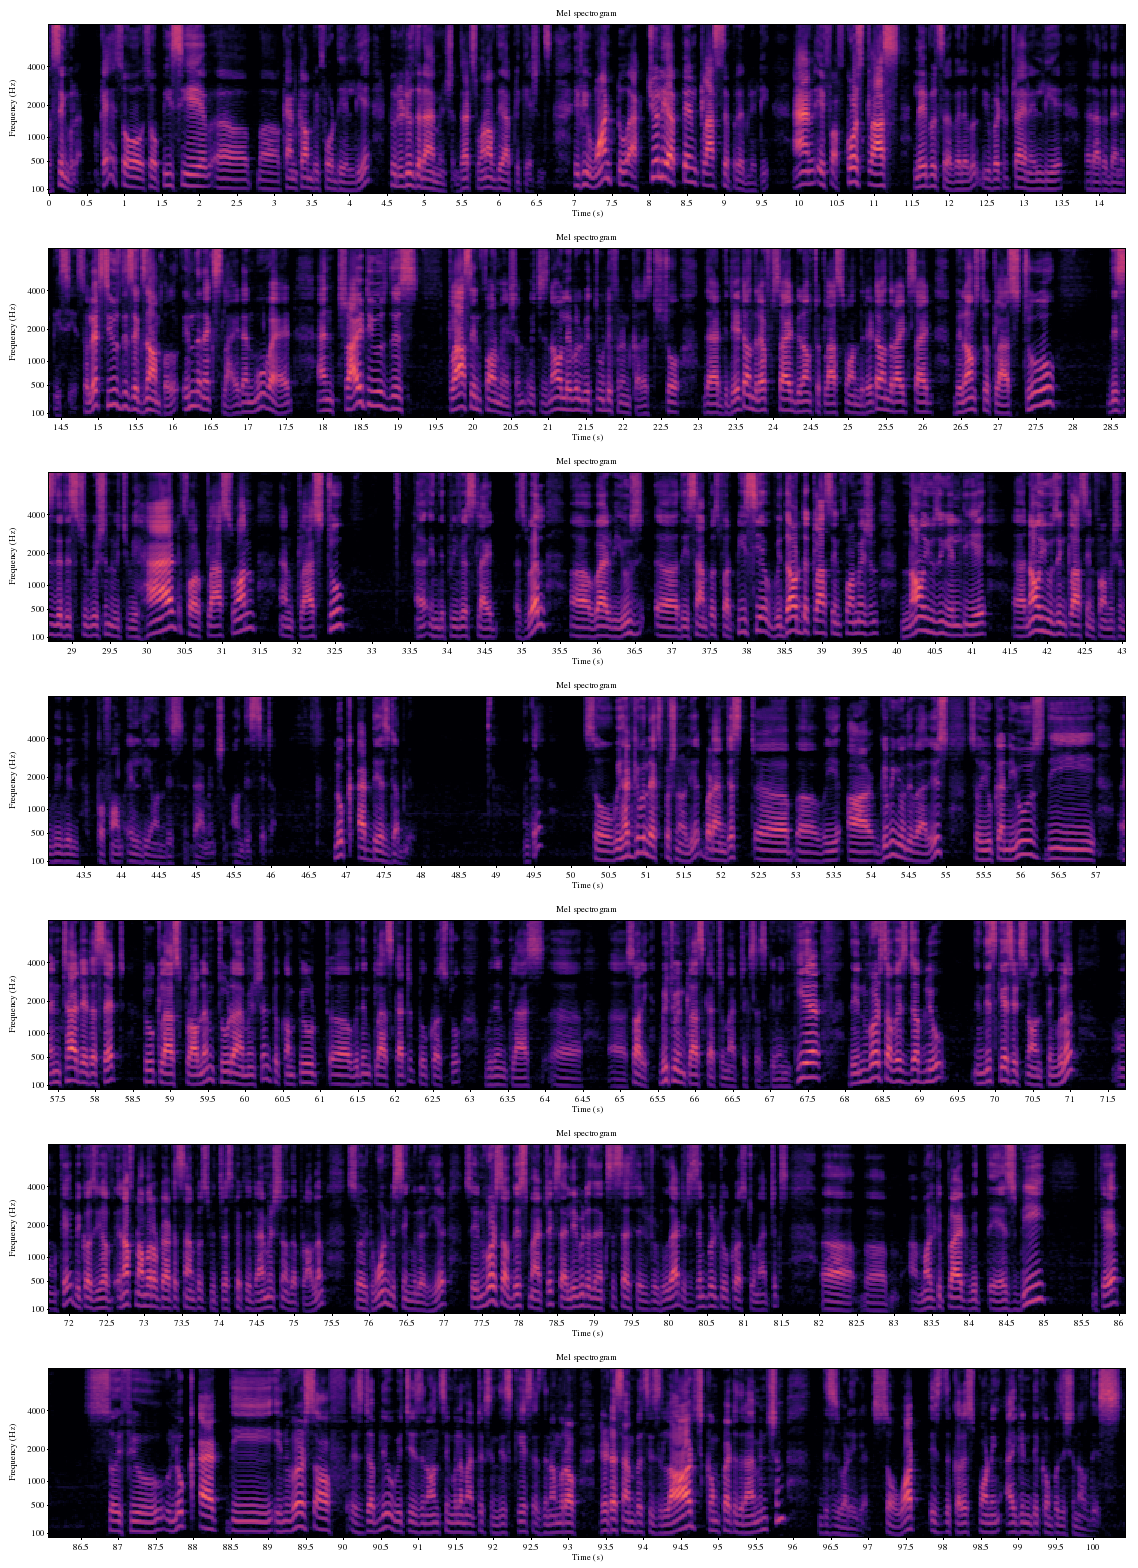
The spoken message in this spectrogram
singular. Okay. So, so PCA uh, uh, can come before the LDA to reduce the dimension that is one of the applications. If you want to actually obtain class separability and if of course, class labels are available you better try an LDA rather than a PCA. So, let us use this example in the next slide and move ahead and try to use this class information which is now labeled with two different colors to show that the data on the left side belongs to class 1, the data on the right side belongs to class 2. This is the distribution which we had for class 1 and class 2 uh, in the previous slide as well, uh, where we use uh, the samples for PCA without the class information. Now, using LDA, uh, now using class information we will perform LD on this dimension on this data. Look at the SW. Okay. So, we had given the expression earlier, but I am just uh, uh, we are giving you the values. So, you can use the entire data set 2 class problem 2 dimension to compute uh, within class scatter 2 cross 2 within class uh, sorry between class scatter matrix as given here. The inverse of SW in this case it is non singular okay, because you have enough number of data samples with respect to the dimension of the problem. So, it will not be singular here. So, inverse of this matrix I leave it as an exercise for you to do that it is simple 2 cross 2 matrix uh, uh, multiplied with the SB. Okay. So, if you look at the inverse of SW which is a non singular matrix in this case as the number of data samples is large compared to the dimension this is what you get. So, what is the corresponding eigen decomposition of this?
